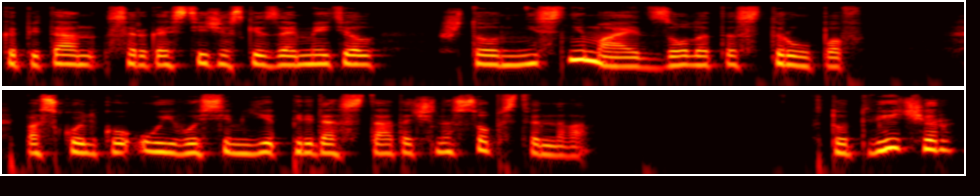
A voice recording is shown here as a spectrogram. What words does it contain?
капитан саркастически заметил, что он не снимает золото с трупов, поскольку у его семьи предостаточно собственного. В тот вечер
